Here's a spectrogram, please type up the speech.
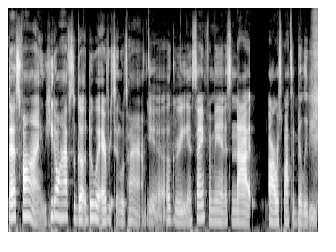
that's fine. He don't have to go do it every single time. Yeah, agree. And same for men. It's not our responsibility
